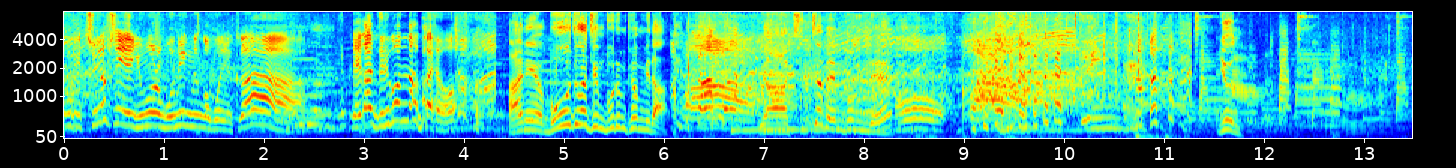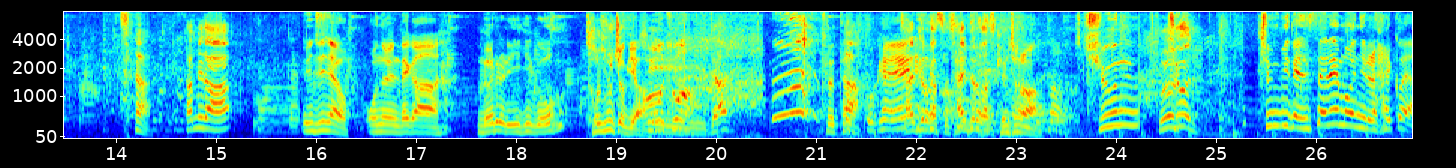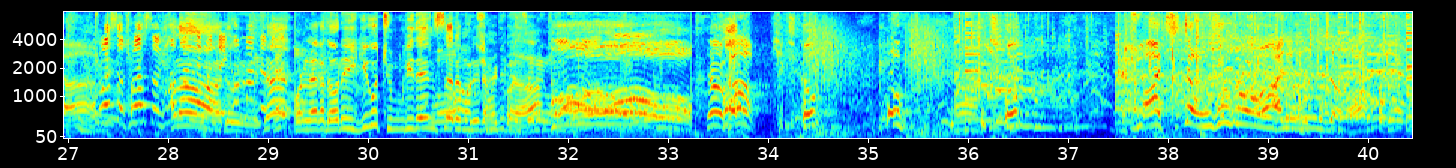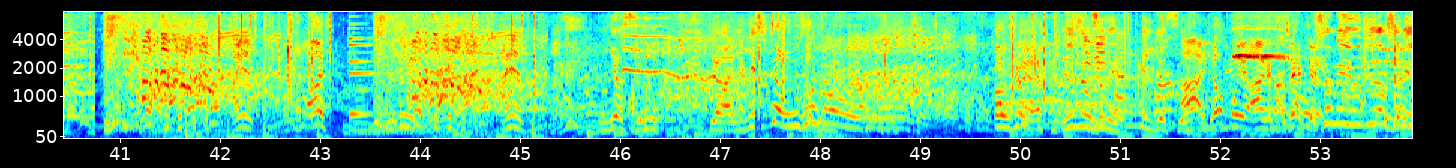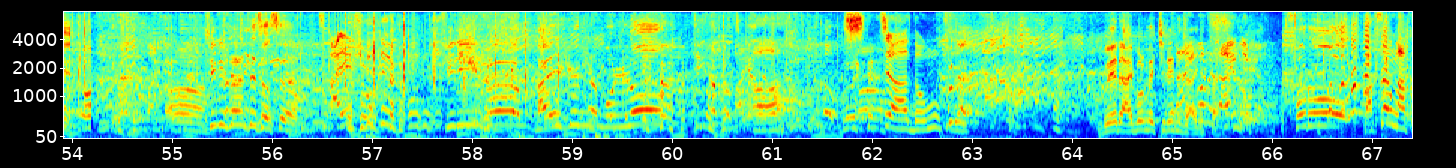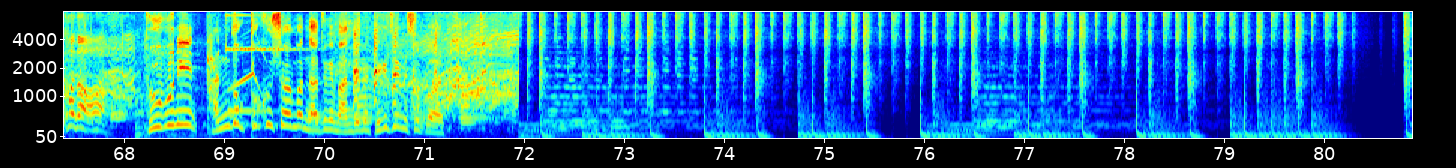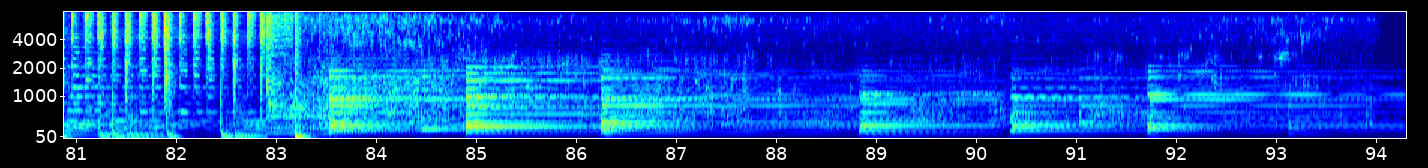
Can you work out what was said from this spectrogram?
우리 준엽 씨의 유머를 못 읽는 거 보니까 내가 늙었나 봐요. 아니에요. 모두가 지금 물음표입니다. 야, 진짜 멘붕인데. 윤. 자, 갑니다. 윤진혁 오늘 내가 너를 이기고 저술적이야 시작. 좋다. 오케이. 잘 들어갔어. 잘 들어갔어. 괜찮아 준 준. 준비된 세레머니를 할 거야 좋았어, 좋았어. 현만 하나, 둘, 되면 돼. 셋. 오늘 내가 너를 이기고 준비된 세레머니를 할 거야. 아 진짜 웃어줘 아니 진짜 이겼어. 야 이게 진짜 웃어줘 아 그래 윤준호 승리. 이겼어. 아 혀보이 아 다시 할게 승리 윤준호 승리. 지리산한테 졌어요. 지리산 맑은 물로 진짜 너무 웃기다. 왜 라이벌 매치를 했는지 알겠다. 서로 막상 막하다. 두 분이 단독 토크쇼 한번 나중에 만들면 되게 재밌을 것 같아.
